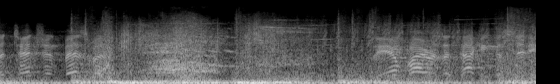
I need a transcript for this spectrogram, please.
Attention, Besman. The Empire is attacking the city.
